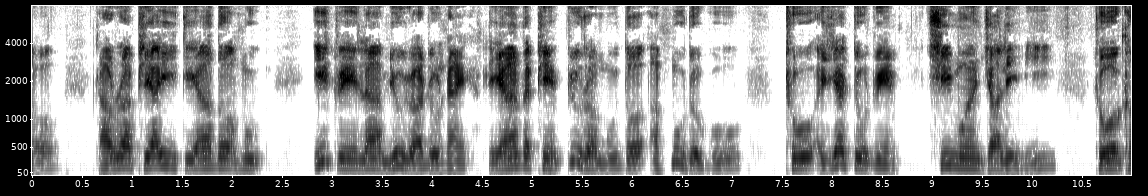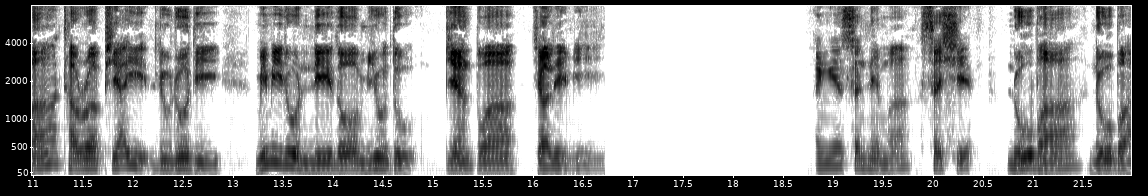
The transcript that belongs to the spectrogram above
လော့ဒါဝရဖျား၏တရားသောအမှု ဣဒရေလမြို့ရွာတို့၌တရားသဖြင့်ပြုတော်မူသော အမှုတို့ကို ထိုအရက်တို့တွင် ချီးမွမ်းကြလိမ့်မည်ထိုအခါသာရဖျား၏လူတို့သည်မိမိတို့နေသောမြို့သို့ ပြန်သွားကြလိမ့်မည်အငယ်၁၂မှ၁၈နိုးပါနိုးပါ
